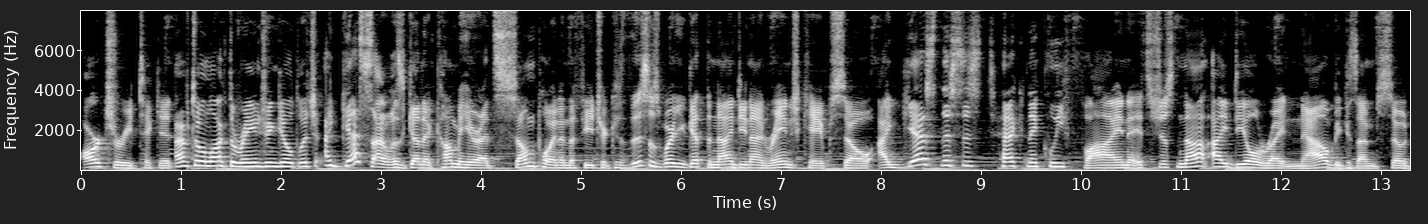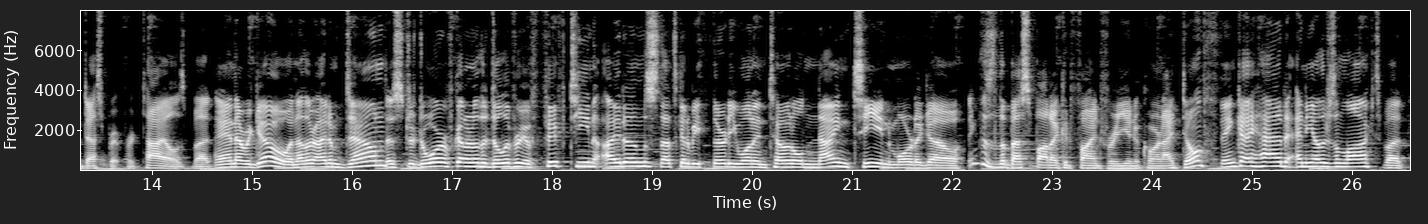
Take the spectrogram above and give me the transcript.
archery ticket. I have to unlock the ranging guild, which I guess I was gonna come here at some point in the future because this is where you get the 99 range cape. So I guess this is technically fine. It's just not ideal right now because I'm so desperate for tiles. But, and there we go. Another item down. Mr. Dwarf got another delivery of 15 items. That's to be 31 in total. 19 more to go. I think this is the best spot I could find for a unicorn. I don't think I had any others unlocked, but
